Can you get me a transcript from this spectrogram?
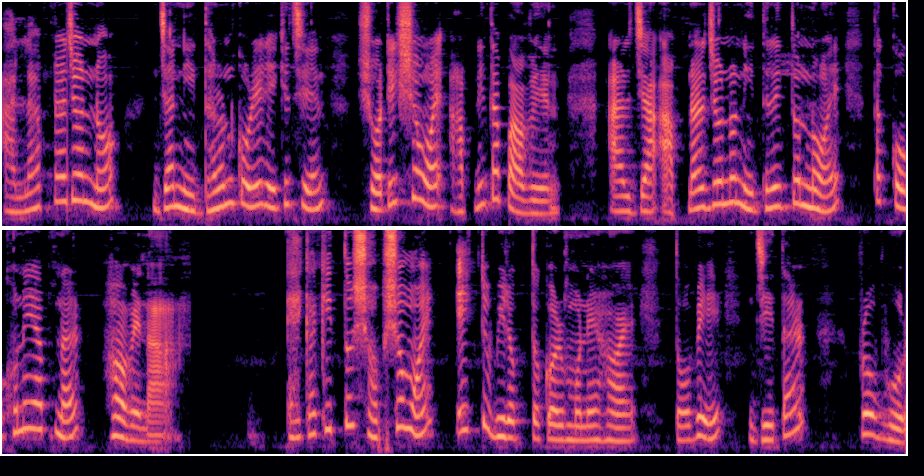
আল্লাহ আপনার জন্য যা নির্ধারণ করে রেখেছেন, সঠিক সময় আপনি তা পাবেন। আর যা আপনার জন্য নির্ধারিত নয়, তা কখনোই আপনার হবে না। একাকিত্ব সবসময় একটু বিরক্তকর মনে হয়, তবে যে তার প্রভুর,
